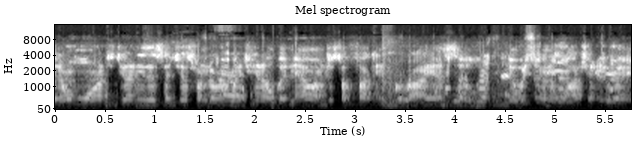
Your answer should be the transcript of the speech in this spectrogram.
I don't want to do any of this. I just want to run my channel, but now I'm just a fucking pariah, so nobody's going to watch anyway.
